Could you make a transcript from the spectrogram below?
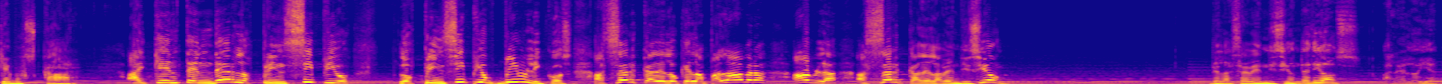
que buscar, hay que entender los principios los principios bíblicos acerca de lo que la palabra habla acerca de la bendición. De la bendición de Dios. Aleluya.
